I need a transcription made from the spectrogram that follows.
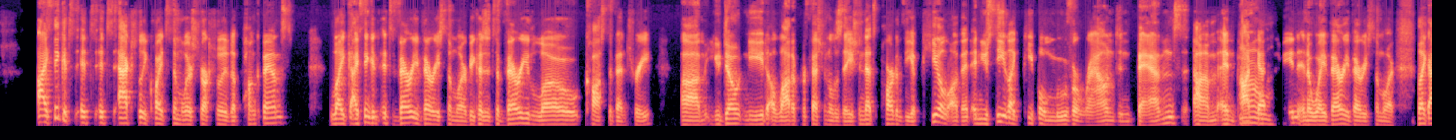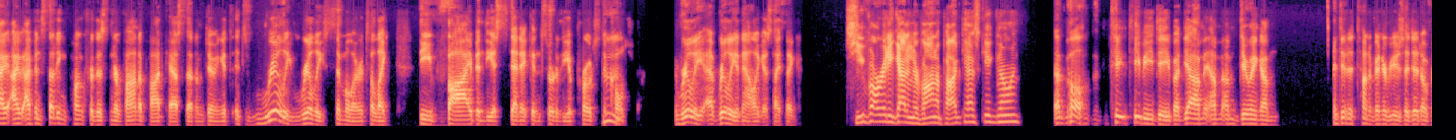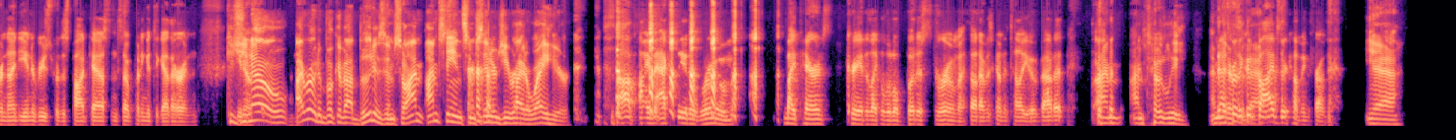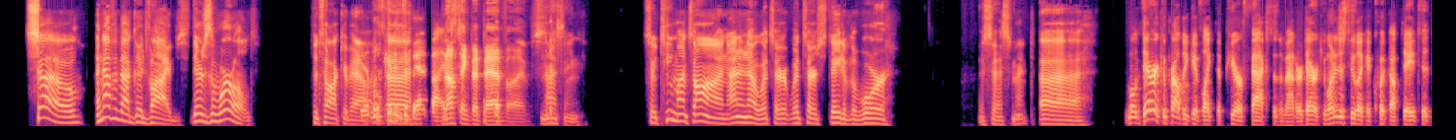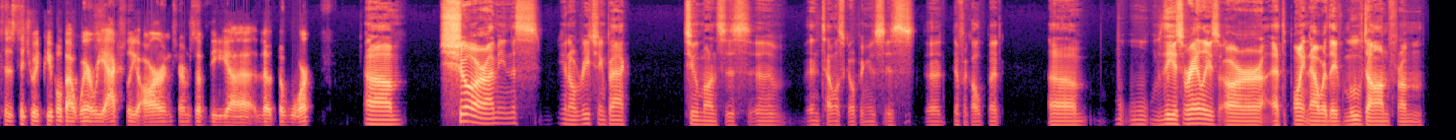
I think it's it's it's actually quite similar structurally to punk bands. Like I think it, it's very very similar because it's a very low cost of entry. Um, you don't need a lot of professionalization. That's part of the appeal of it. And you see like people move around in bands um, and podcasts Oh. In a way very very similar. Like I, I I've been studying punk for this Nirvana podcast that I'm doing. It's it's really really similar to like the vibe and the aesthetic and sort of the approach to Hmm. culture. Really uh, really analogous, I think. So you've already got a Nirvana podcast gig going. Uh, well, t- TBD, but yeah, I'm, I'm I'm doing um, I did a ton of interviews. I did over 90 interviews for this podcast, and so putting it together and Because You you, know, know, I wrote a book about Buddhism, so I'm I'm seeing some synergy right away here. Stop. I'm actually in a room. My parents created like a little Buddhist room. I thought I was going to tell you about it. I'm I'm totally I'm That's where the good that. vibes are coming from. Yeah. So enough about good vibes. There's the world to talk about. Yeah, let's get Uh, into bad vibes. nothing but bad vibes. nothing. So two months on, I don't know what's our what's our state of the war assessment. Uh Well, Derek could probably give like the pure facts of the matter. Derek, you want to just do like a quick update to, to situate people about where we actually are in terms of the uh, the the war? Um, sure. I mean, this you know, reaching back two months is uh, and telescoping is is uh, difficult, but um, w- w- the Israelis are at the point now where they've moved on from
